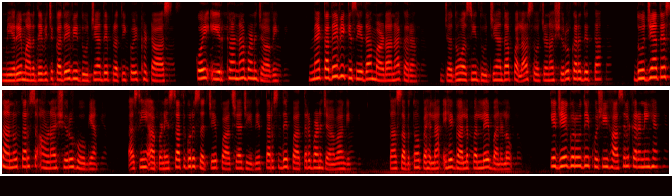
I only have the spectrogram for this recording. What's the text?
ਮੇਰੇ ਮਨ ਦੇ ਵਿੱਚ ਕਦੇ ਵੀ ਦੂਜਿਆਂ ਦੇ ਪ੍ਰਤੀ ਕੋਈ ਖਟਾਸ, ਕੋਈ ਈਰਖਾ ਨਾ ਬਣ ਜਾਵੇ। ਮੈਂ ਕਦੇ ਵੀ ਕਿਸੇ ਦਾ ਮਾੜਾ ਨਾ ਕਰਾਂ। ਜਦੋਂ ਅਸੀਂ ਦੂਜਿਆਂ ਦਾ ਭਲਾ ਸੋਚਣਾ ਸ਼ੁਰੂ ਕਰ ਦਿੱਤਾ, ਦੂਜਿਆਂ ਤੇ ਸਾਨੂੰ ਤਰਸ ਆਉਣਾ ਸ਼ੁਰੂ ਹੋ ਗਿਆ। ਅਸੀਂ ਆਪਣੇ ਸਤਿਗੁਰ ਸੱਚੇ ਪਾਤਸ਼ਾਹ ਜੀ ਦੇ ਤਰਸ ਦੇ ਪਾਤਰ ਬਣ ਜਾਵਾਂਗੇ। ਤਾਂ ਸਭ ਤੋਂ ਪਹਿਲਾਂ ਇਹ ਗੱਲ ਪੱਲੇ ਬੰਨ ਲਓ ਕਿ ਜੇ ਗੁਰੂ ਦੀ ਖੁਸ਼ੀ ਹਾਸਲ ਕਰਨੀ ਹੈ,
